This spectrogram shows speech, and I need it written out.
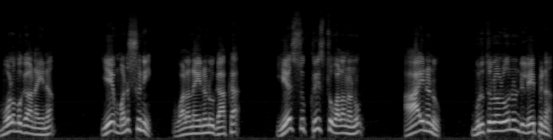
మూలముగానైనా ఏ మనుషుని వలనైనను గాక యేసుక్రీస్తు వలనను ఆయనను మృతులలో నుండి లేపిన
